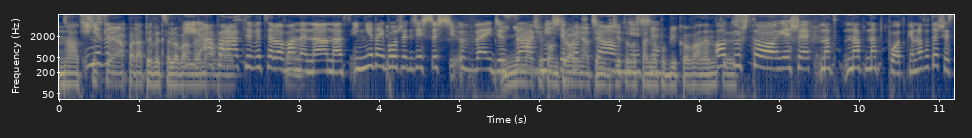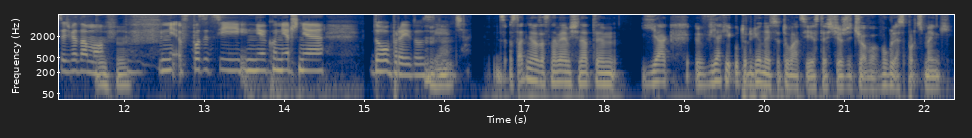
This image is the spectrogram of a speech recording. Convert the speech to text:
i wszystkie za- aparaty wycelowane i na aparaty wycelowane Tak. na nas i nie daj Boże gdzieś coś wejdzie, was. I nie macie się, kontroli na tym, gdzie to zostanie się. opublikowane. No to Otóż jest... to, jeszcze jak nad, nad, nad płotkiem, no to też jesteś, wiadomo, Mhm. w, nie, w pozycji niekoniecznie dobrej do Mhm. zdjęcia. Ostatnio zastanawiałem się nad tym, jak, w jakiej utrudnionej sytuacji jesteście życiowo, w ogóle sportsmenki.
